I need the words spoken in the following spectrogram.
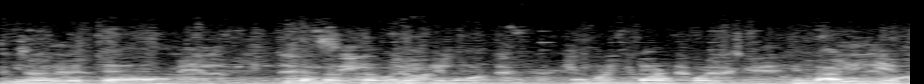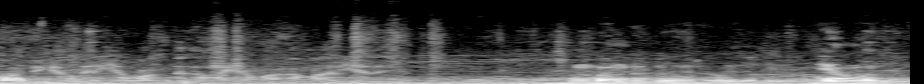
இங்கே வந்துட்ட குடும்ப கவலைகளை நம்மகிட்ட ஒப்படைச்சு எல்லாம் நீயே பார்த்து துன்பங்கள் வருது ஏன் வருது?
